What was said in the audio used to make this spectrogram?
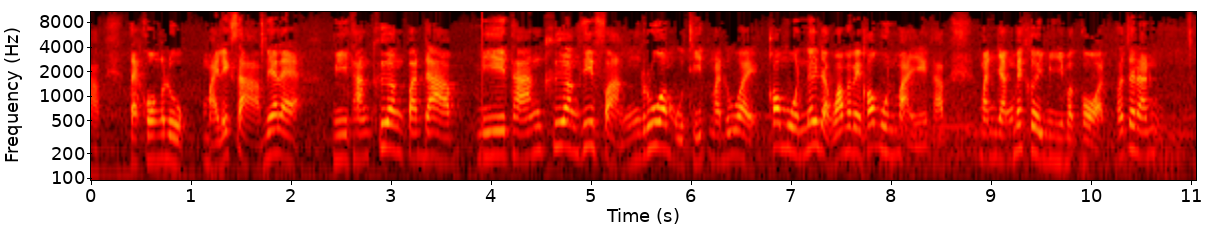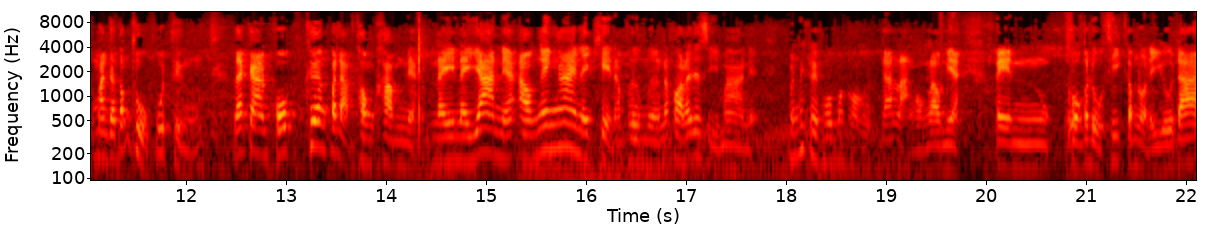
ครับแต่โครงกระดูกหมายเลขสามเนี่ยแหละมีทั้งเครื่องประดับ มีทั้งเครื่องที่ฝังร่วมอุทิศมาด้วย ข้อมูลเนื่องจากว่ามันเป็นข้อมูลใหม่ครับ มันยังไม่เคยมีมาก่อน เพราะฉะนั้นมันจะต้องถูกพูดถึง และการพบเครื่องประดับทองคำเนี่ยในในย่านเนี้ยเอาง่ายๆในเขตอำเภอเมืองนครราชสีมาเนี่ยมันไม่เคยพบมาก่อนด้านหลังของเราเนี่ยเป็นโครงกระดูกที่กำหนดอายุได้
